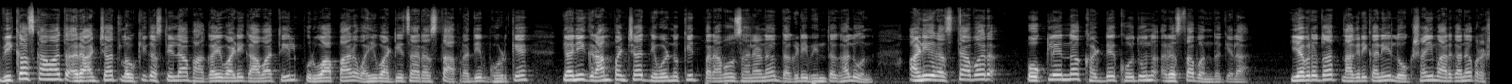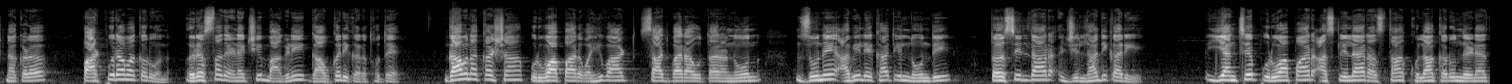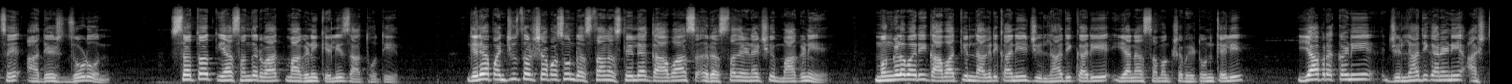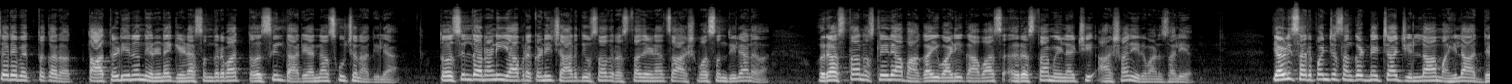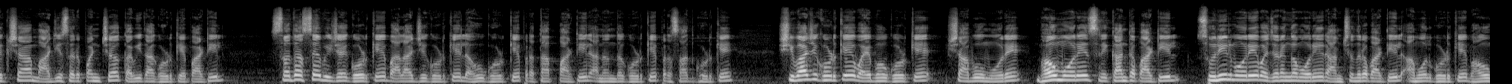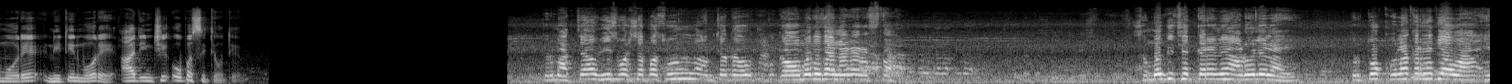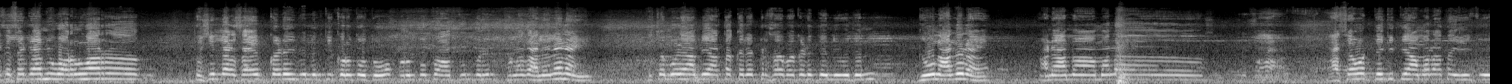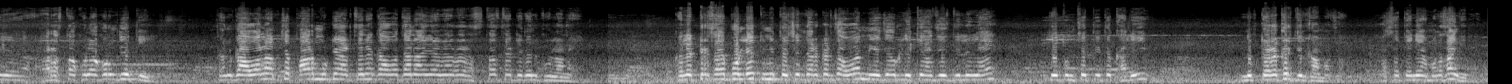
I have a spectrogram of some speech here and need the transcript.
विकास कामात राज्यात लौकिक असलेल्या भागाईवाडी गावातील पूर्वापार वहिवाटीचा रस्ता प्रदीप घोडके यांनी ग्रामपंचायत निवडणुकीत पराभव झाल्यानं दगडी भिंत घालून आणि रस्त्यावर पोकलेनं खड्डे खोदून रस्ता बंद केला. याविरोधात नागरिकांनी लोकशाही मार्गानं प्रश्नाकडं पाठपुरावा करून रस्ता देण्याची मागणी गावकरी करत होते. गाव नकाशा पूर्वापार वहिवाट सातबारा उतारा नोंद जुने अभिलेखातील नोंदी तहसीलदार जिल्हाधिकारी यांचे पूर्वापार असलेला रस्ता खुला करून देण्याचे आदेश जोडून सतत या संदर्भात मागणी केली जात होती. गेल्या पंचवीस वर्षापासून रस्ता नसलेल्या गावास रस्ता देण्याची मागणी मंगळवारी गावातील नागरिकांनी जिल्हाधिकारी यांना समक्ष भेटून केली. या प्रकरणी जिल्हाधिकाऱ्यांनी आश्चर्य व्यक्त करत तातडीनं निर्णय घेण्यासंदर्भात तहसीलदार यांना सूचना दिल्या. तहसीलदारांनी या प्रकरणी चार दिवसात रस्ता देण्याचं आश्वासन दिल्यानं रस्ता नसलेल्या भागाईवाडी गावास रस्ता मिळण्याची आशा निर्माण झाली आहे. यावेळी सरपंच संघटनेच्या जिल्हा महिला अध्यक्षा माजी सरपंच कविता घोडके पाटील सदस्य विजय घोडके बालाजी घोडके लहू घोडके प्रताप पाटील आनंद घोडके प्रसाद घोडके शिवाजी घोडके वैभव घोडके शाबू मोरे भाऊ मोरे श्रीकांत पाटील सुनील मोरे बजरंग मोरे रामचंद्र पाटील अमोल घोडके भाऊ मोरे नितीन मोरे आदींची उपस्थिती होती. तर मागच्या वीस वर्षापासून आमच्या गाव गावामध्ये जाणारा रस्ता संबंधित शेतकऱ्याने अडवलेला आहे. तर तो खुला करण्यात यावा. याच्यासाठी आम्ही वारंवार तहसीलदार साहेबकडे विनंती करत होतो परंतु तो अजूनपर्यंत खुला झालेला नाही. त्याच्यामुळे आम्ही आता कलेक्टर साहेबाकडे ते निवेदन घेऊन आलेलं आहे. आणि आम्हा आम्हाला असं आशा वाटते की ते आम्हाला आता हे रस्ता खुला करून देतील. कारण गावाला आमच्या फार मोठ्या आहे गावात जाणार येणारा रस्ताच त्या ठिकाणी खुला नाही. कलेक्टर साहेब बोलले तुम्ही तहसीलदारकडे जावा. मी याच्यावर लेखी आदेश दिलेला आहे. ते तुमच्या तिथं खाली निपटारा करतील कामाचा. असं त्यांनी आम्हाला सांगितलं.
